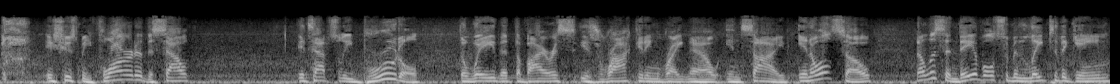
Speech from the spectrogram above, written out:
excuse me, Florida, the South, it's absolutely brutal the way that the virus is rocketing right now inside. And also, now listen, they have also been late to the game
